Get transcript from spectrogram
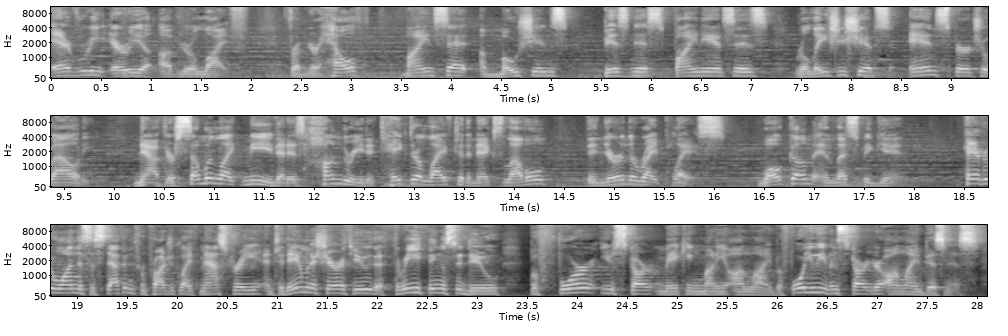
every area of your life from your health, mindset, emotions, business, finances, relationships, and spirituality. Now, if you're someone like me that is hungry to take their life to the next level, then you're in the right place. Welcome and let's begin. Hey everyone, this is Stefan from Project Life Mastery, and today I'm going to share with you the three things to do before you start making money online, before you even start your online business.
